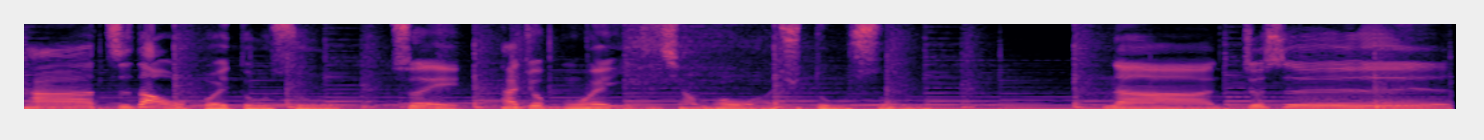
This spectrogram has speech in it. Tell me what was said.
她知道我不会读书，所以她就不会一直强迫我要去读书。那就是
